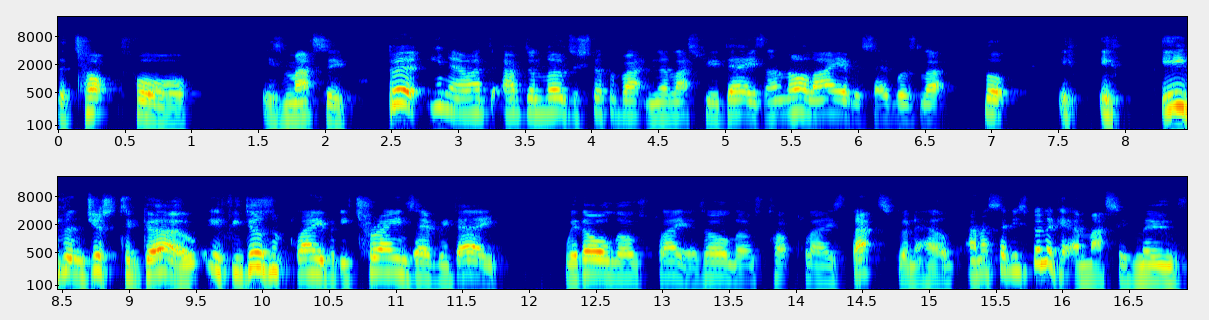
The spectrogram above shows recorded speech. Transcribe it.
the top four is massive. But you know, I've, I've done loads of stuff about in the last few days, and all I ever said was like, look, if if even just to go, if he doesn't play but he trains every day, with all those players, all those top players, that's going to help. And I said he's going to get a massive move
